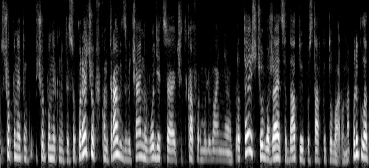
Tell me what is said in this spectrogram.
щоб уникнути, щоб уникнути суперечок, в контракт звичайно вводяться чітке формулювання про те, що вважається датою поставки товару. Наприклад,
